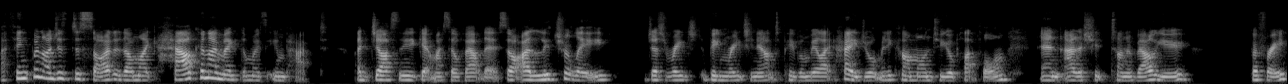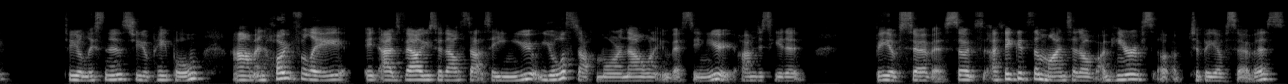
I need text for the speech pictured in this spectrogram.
I think when I just decided, I'm like, how can I make the most impact? I just need to get myself out there. So I literally just reached, been reaching out to people and be like, hey, do you want me to come onto your platform and add a shit ton of value for free to your listeners, to your people? Um, and hopefully it adds value so they'll start seeing you, your stuff more and they'll want to invest in you. I'm just here to be of service. So it's, I think it's the mindset of I'm here of, to be of service.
